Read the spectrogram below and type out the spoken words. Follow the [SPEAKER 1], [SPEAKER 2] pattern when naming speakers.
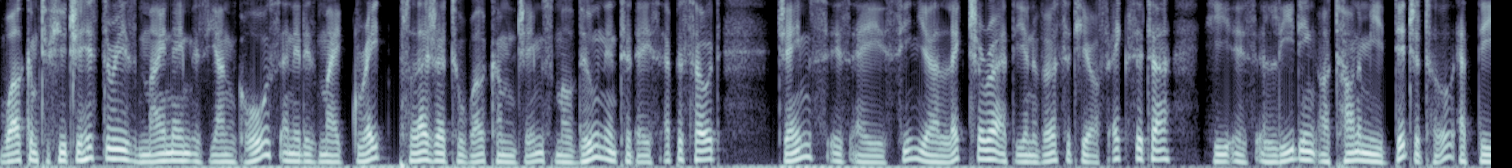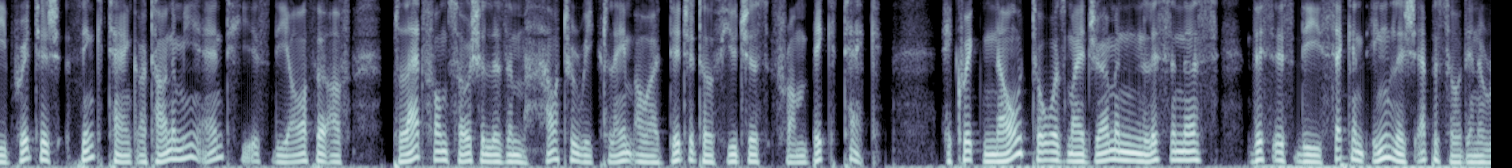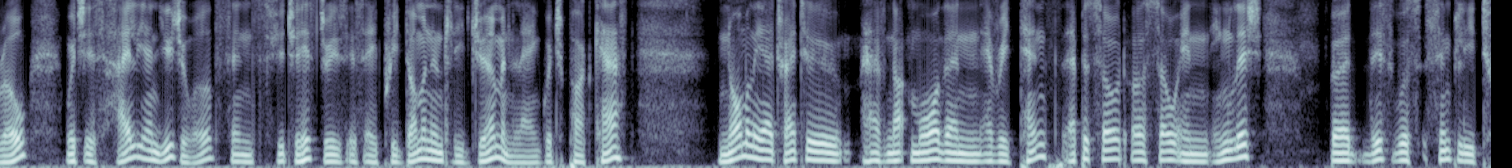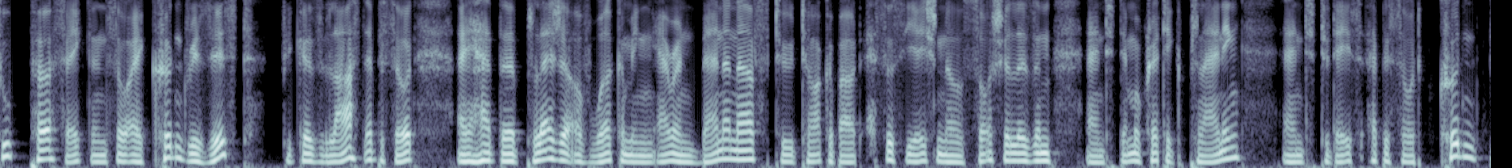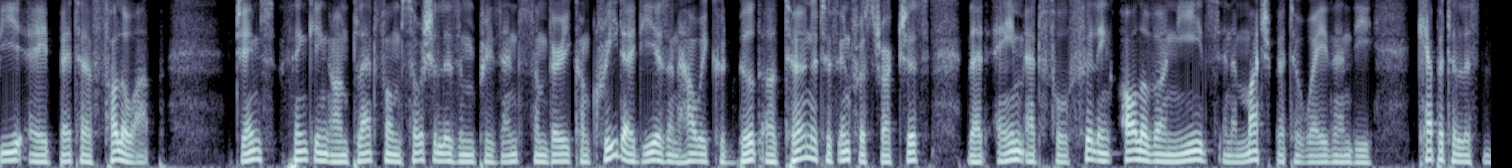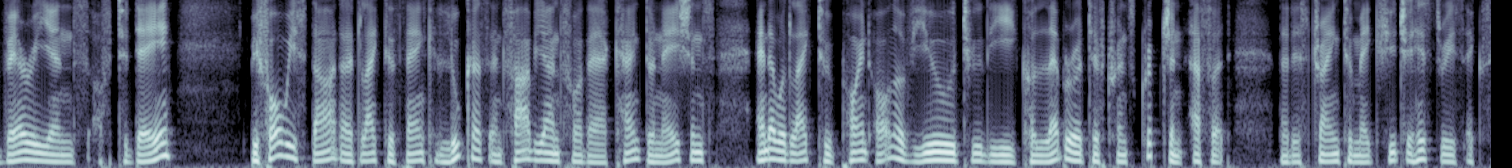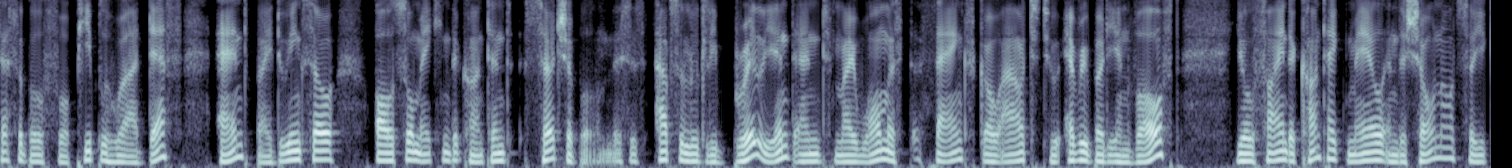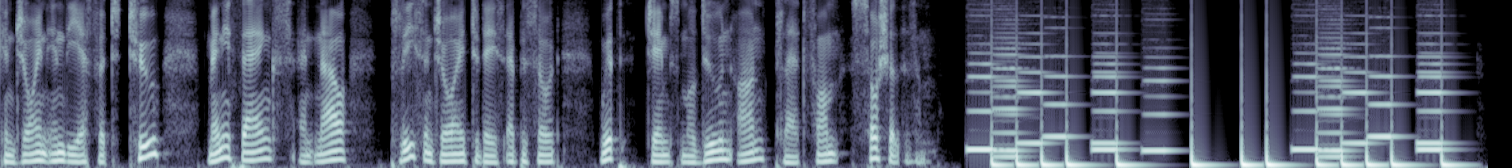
[SPEAKER 1] Welcome to Future Histories. My name is Jan Groos, and it is my great pleasure to welcome James Muldoon in today's episode. James is a senior lecturer at the University of Exeter. He is leading Autonomy Digital at the British think tank Autonomy, and he is the author of Platform Socialism How to Reclaim Our Digital Futures from Big Tech. A quick note towards my German listeners this is the second English episode in a row, which is highly unusual since Future Histories is a predominantly German language podcast. Normally, I try to have not more than every 10th episode or so in English, but this was simply too perfect, and so I couldn't resist because last episode I had the pleasure of welcoming Aaron Benanav to talk about associational socialism and democratic planning, and today's episode couldn't be a better follow up. James' thinking on platform socialism presents some very concrete ideas on how we could build alternative infrastructures that aim at fulfilling all of our needs in a much better way than the capitalist variants of today. Before we start, I'd like to thank Lucas and Fabian for their kind donations, and I would like to point all of you to the collaborative transcription effort that is trying to make future histories accessible for people who are deaf, and by doing so, also making the content searchable. This is absolutely brilliant, and my warmest thanks go out to everybody involved. You'll find a contact mail in the show notes so you can join in the effort too. Many thanks. And now, please enjoy today's episode with James Muldoon on platform socialism.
